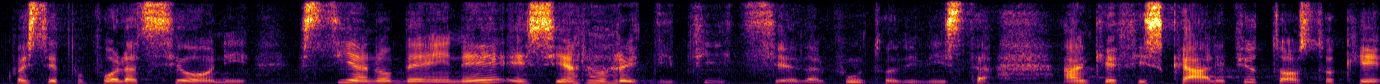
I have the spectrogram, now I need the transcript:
queste popolazioni stiano bene e siano redditizie dal punto di vista anche fiscale, piuttosto che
